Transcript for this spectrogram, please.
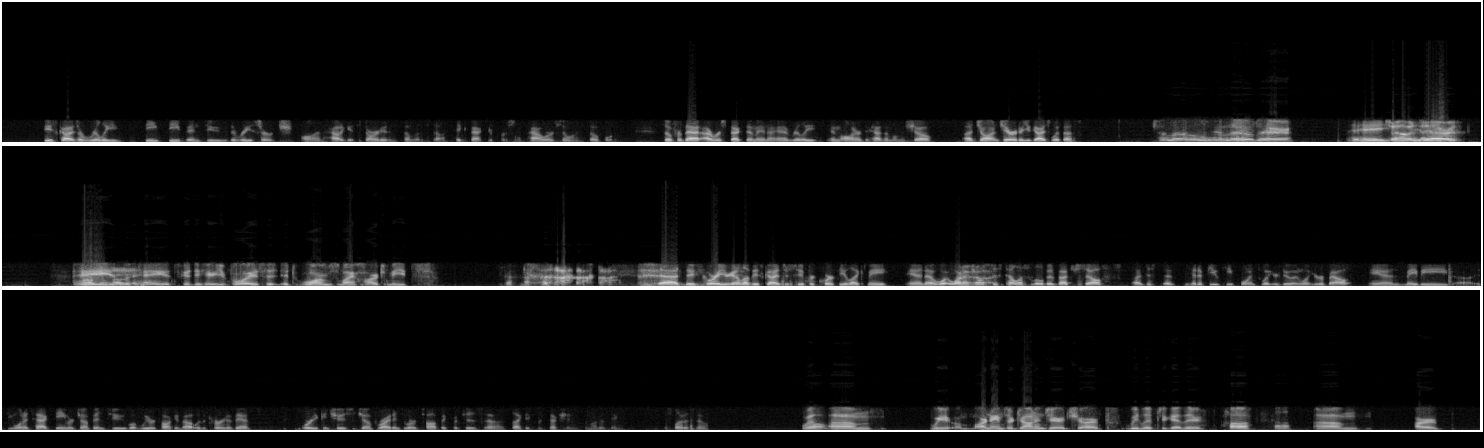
These guys are really deep, deep into the research on how to get started and some of the stuff, take back your personal power, so on and so forth. So for that, I respect them, and I I really am honored to have them on the show. Uh, John, Jared, are you guys with us? Hello. Hello there. Hey, John and Jared. Hey, Welcome. hey, it's good to hear your voice. It, it warms my heart meats. yeah, dude, Corey, you're gonna love these guys. They're super quirky like me. And uh, wh- why don't Right y'all on. just tell us a little bit about yourself? Uh, just uh, hit a few key points, what you're doing, what you're about, and maybe uh, if you want to tag team or jump into what we were talking about with the current events, or you can choose to jump right into our topic, which is uh, psychic protection and some other things. Just let us know. Well, um, we our names are John and Jared Sharp. We live together. Huh? Uh-huh. Um, our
